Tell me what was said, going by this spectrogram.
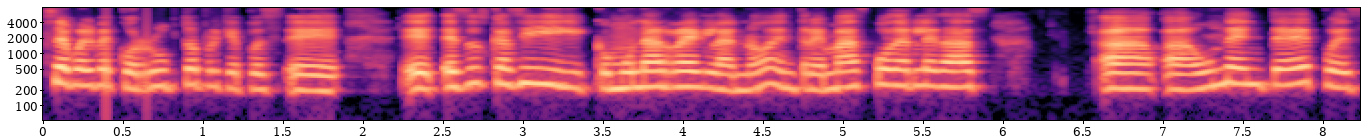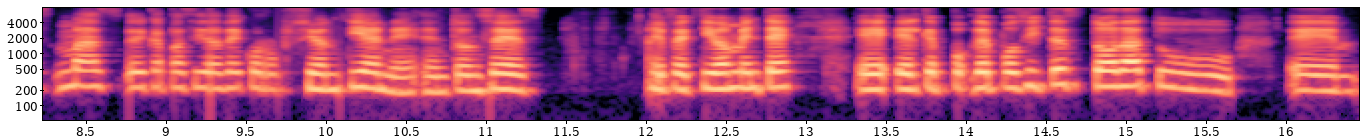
se vuelve corrupto, porque pues eso es casi como una regla, ¿no? Entre más poder le das a, un ente, pues más eh, capacidad de corrupción tiene. Entonces, efectivamente, eh, el que deposites toda tu, em,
